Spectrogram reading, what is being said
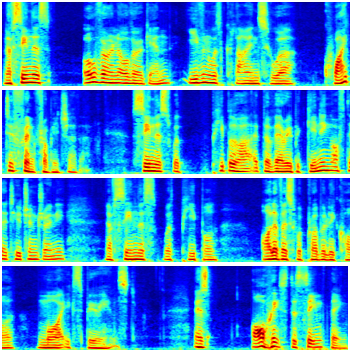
And I've seen this over and over again, even with clients who are quite different from each other. I've seen this with people who are at the very beginning of their teaching journey, and I've seen this with people all of us would probably call more experienced. As always, the same thing.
